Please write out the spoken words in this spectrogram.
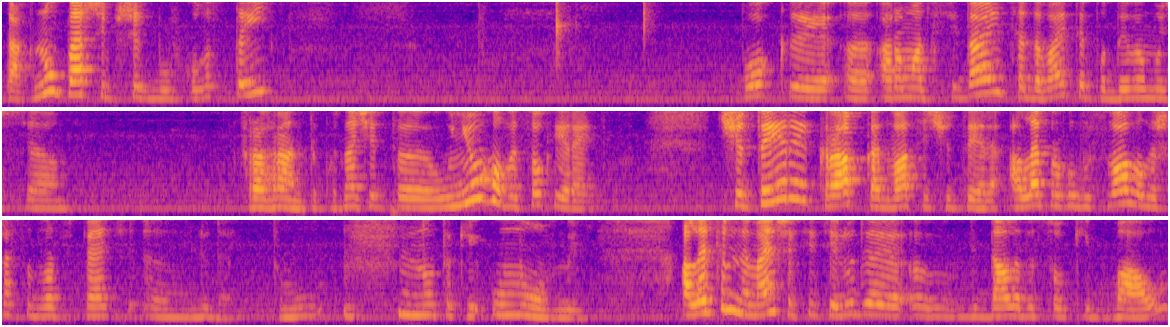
Так, ну перший пшик був холостий. Поки е, аромат всідається, давайте подивимося фрагрантику. Значить, е, у нього високий рейтинг. 4.24, але проголосувало лише 125 е, людей. Тому ну, такий умовний. Але тим не менше, всі ці люди віддали високий бал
